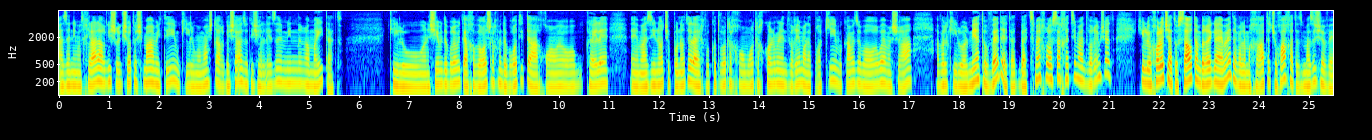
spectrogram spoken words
אז אני מתחילה להרגיש רגשות אשמה אמיתיים, כאילו, ממש את ההרגשה הזאת של איזה מין רמאית את. כאילו, אנשים מדברים איתך, חברות שלך מדברות איתך, או, או כאלה אה, מאזינות שפונות אלייך וכותבות לך, או אומרות לך כל מיני דברים על הפרקים, וכמה זה מעורר בהם השראה, אבל כאילו, על מי את עובדת? את בעצמך לא עושה חצי מהדברים שאת כאילו, יכול להיות שאת עושה אותם ברגע האמת, אבל למחרת את שוכחת, אז מה זה שווה?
